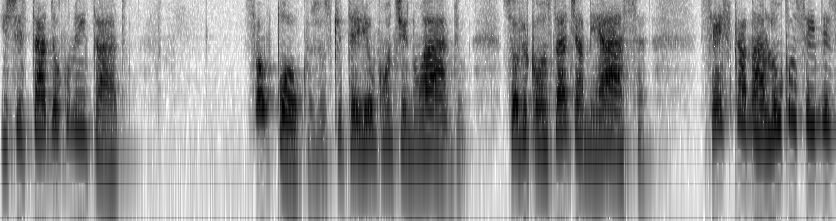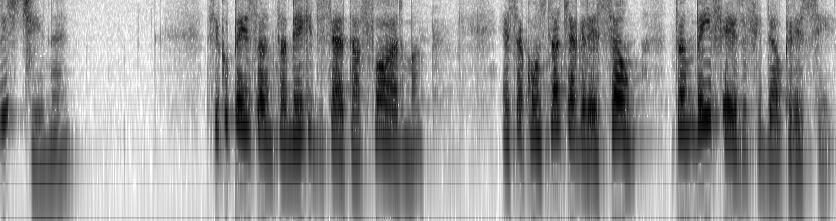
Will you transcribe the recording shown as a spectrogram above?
Isso está documentado. São poucos os que teriam continuado sob constante ameaça, sem ficar maluco ou sem desistir, né? Fico pensando também que, de certa forma, essa constante agressão também fez o Fidel crescer.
